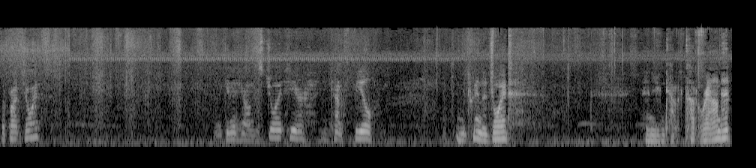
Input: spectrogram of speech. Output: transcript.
the front joints. Get in here on this joint here. You kind of feel in between the joint, and you can kind of cut around it,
